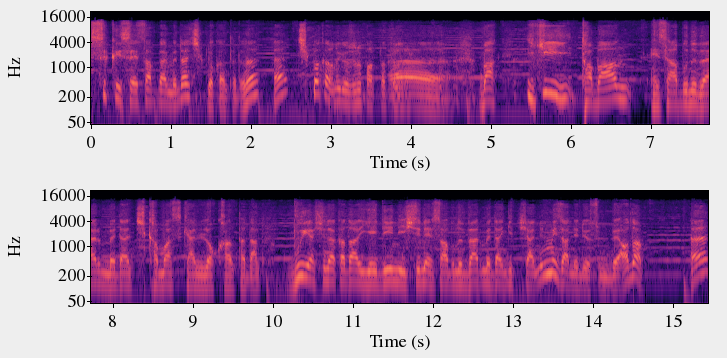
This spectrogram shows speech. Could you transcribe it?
Sıkıysa hesap vermeden çık lokantadan ha? ha? Çık bakalım. Kanı gözünü patlatırlar. Ha, bak iki tabağın hesabını vermeden çıkamazken lokantadan bu yaşına kadar yediğin içtiğin hesabını vermeden kendin mi zannediyorsun be adam? He?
